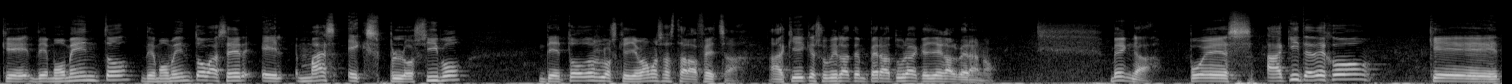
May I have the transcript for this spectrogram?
que de momento, de momento va a ser el más explosivo de todos los que llevamos hasta la fecha. Aquí hay que subir la temperatura que llega el verano. Venga, pues aquí te dejo. Que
